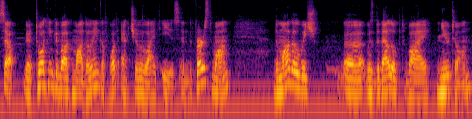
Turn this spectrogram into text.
So we are talking about modeling of what actually light is. And the first one, the model which uh, was developed by Newton,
